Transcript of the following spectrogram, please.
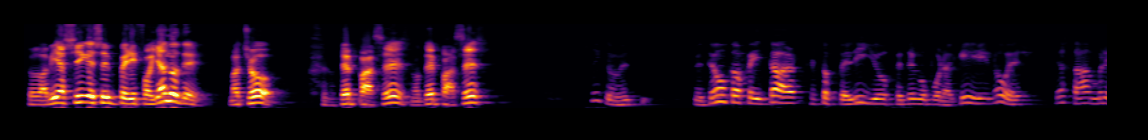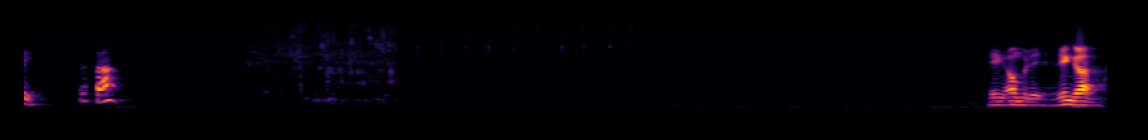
¿Todavía sigues emperifollándote? Macho, no te pases, no te pases. Sí, que me, me tengo que afeitar estos pelillos que tengo por aquí, ¿no ves? Ya está, hombre, ya está. Venga, hombre, venga,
